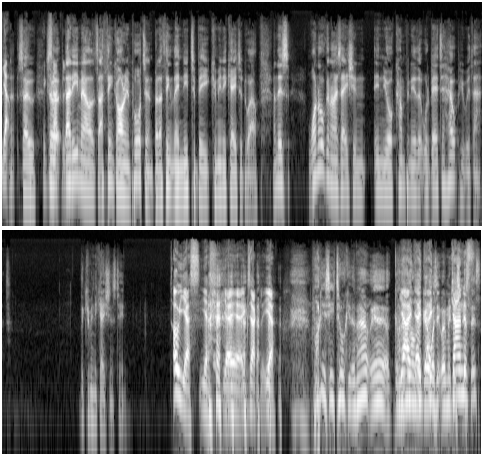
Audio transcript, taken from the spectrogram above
Yeah. Uh, So, Exactly. so that emails I think are important, but I think they need to be communicated well. And there's one organization in your company that would be able to help you with that? The communications team. Oh yes, yes, yeah, yeah, exactly, yeah. What is he talking about? Yeah, God, yeah, how I- long I- ago I was it when we kind discussed of- this?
